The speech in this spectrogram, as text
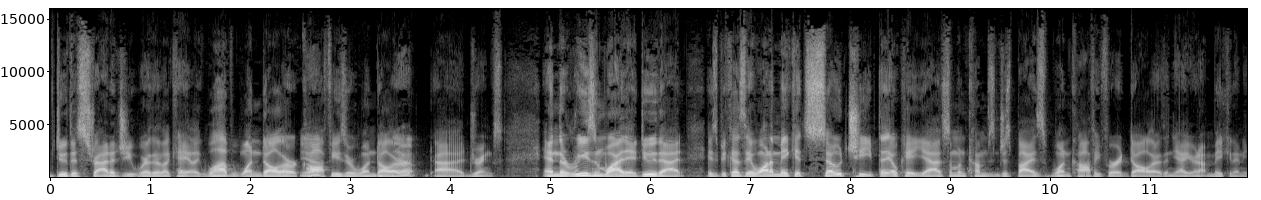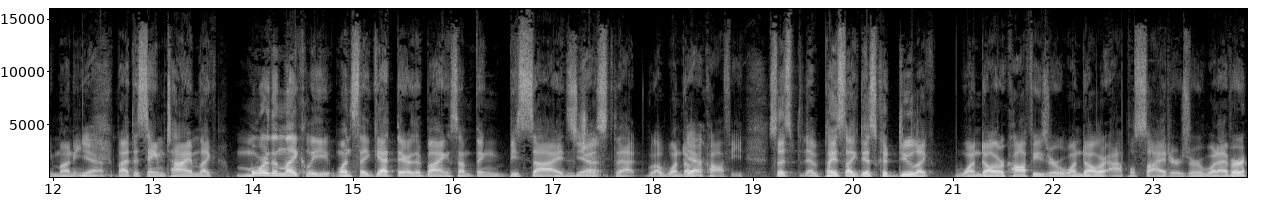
do this strategy where they're like, hey, like we'll have one dollar Yeah. coffees or one dollar uh, drinks. And the reason why they do that is because they want to make it so cheap that okay, yeah, if someone comes and just buys one coffee for a dollar, then yeah, you're not making any money. Yeah. But at the same time, like more than likely, once they get there, they're buying something besides Yeah. just that one dollar Yeah. coffee. So this, a place like this could do like one dollar coffees or one dollar apple ciders or whatever.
